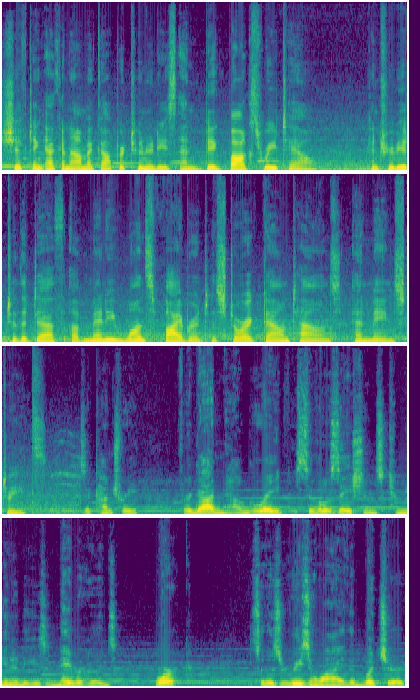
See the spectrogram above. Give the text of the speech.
shifting economic opportunities and big box retail contribute to the death of many once vibrant historic downtowns and main streets. As a country, forgotten how great civilizations, communities, and neighborhoods work. So there's a reason why the butcher,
